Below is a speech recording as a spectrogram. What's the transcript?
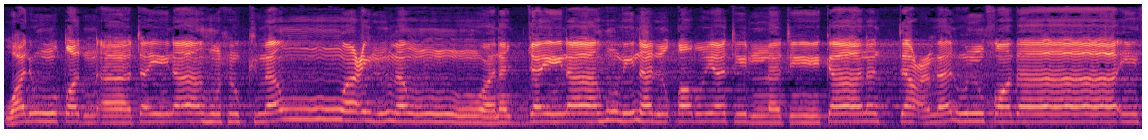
ولوطا آتيناه حكما وعلما ونجيناه من القرية التي كانت تعمل الخبائث.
